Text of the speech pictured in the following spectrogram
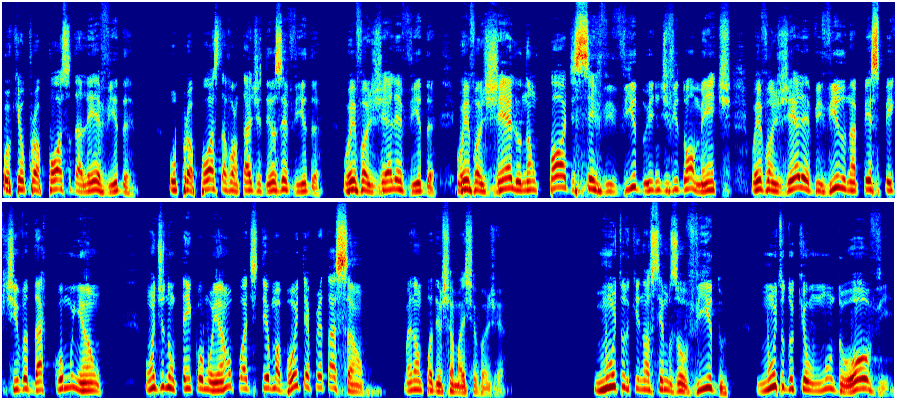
Porque o propósito da lei é vida. O propósito da vontade de Deus é vida. O evangelho é vida. O evangelho não pode ser vivido individualmente. O evangelho é vivido na perspectiva da comunhão. Onde não tem comunhão, pode ter uma boa interpretação, mas não podemos chamar isso de evangelho. Muito do que nós temos ouvido, muito do que o mundo ouve,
